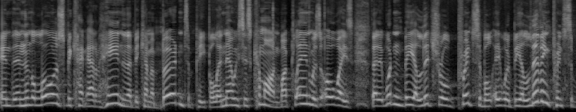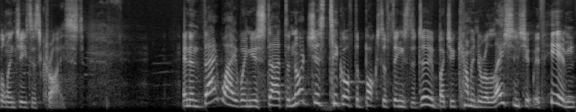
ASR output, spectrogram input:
And, and then the laws became out of hand and they become a burden to people. And now he says, Come on, my plan was always that it wouldn't be a literal principle, it would be a living principle in Jesus Christ. And in that way, when you start to not just tick off the box of things to do, but you come into relationship with Him,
